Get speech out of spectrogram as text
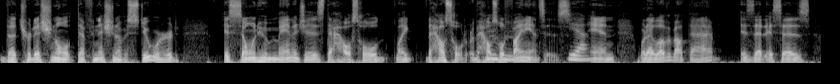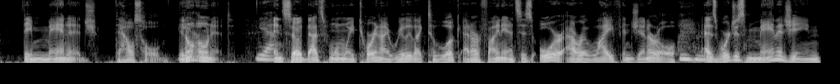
the traditional definition of a steward is someone who manages the household, like the household or the household Mhm. finances. Yeah. And what I love about that is that it says they manage the household, they don't own it. Yeah. And so that's one way Tori and I really like to look at our finances or our life in general Mhm. as we're just managing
